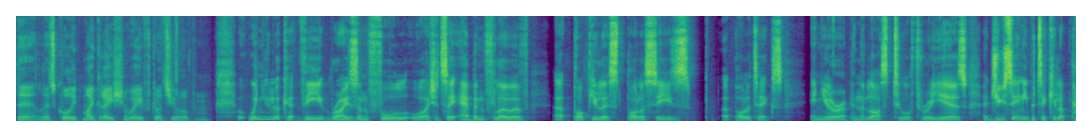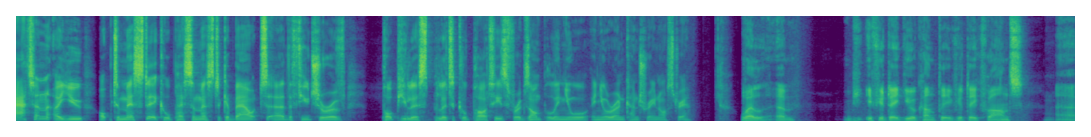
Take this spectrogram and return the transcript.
the, let's call it migration wave towards Europe. When you look at the rise and fall, or I should say ebb and flow of uh, populist policies uh, politics in Europe in the last two or three years. Uh, do you see any particular pattern? Are you optimistic or pessimistic about uh, the future of populist political parties, for example, in your in your own country in Austria? Well, um, if you take your country, if you take France, uh,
